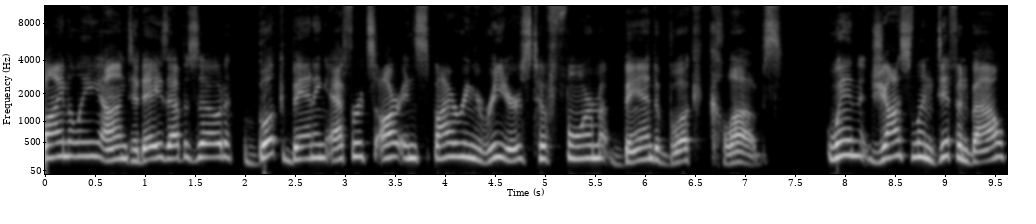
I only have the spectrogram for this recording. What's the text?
Finally, on today's episode, book banning efforts are inspiring readers to form banned book clubs. When Jocelyn Diffenbaugh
